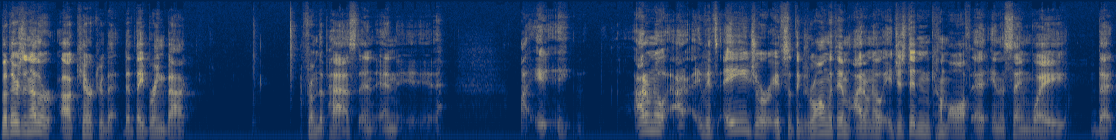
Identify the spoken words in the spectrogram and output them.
But there's another uh, character that that they bring back from the past, and and uh, I, it, I don't know if it's age or if something's wrong with him. I don't know. It just didn't come off in the same way that.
